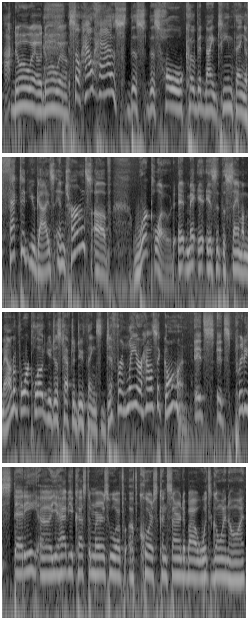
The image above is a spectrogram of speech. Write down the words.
doing well, doing well. So, how has this this whole COVID nineteen thing affected you guys in terms of workload? It may, is it the same amount of workload? You just have to do things differently, or how's it gone? It's it's pretty steady. Uh, you have your customers who are, of course, concerned about what's going on,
